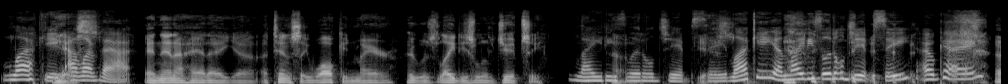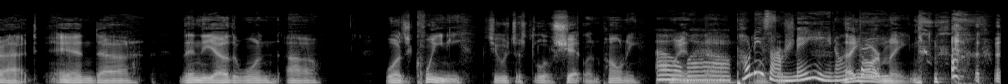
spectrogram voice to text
Lucky. Yes. I love that. And then I had a uh, a Tennessee walking mare who was Lady's Little Gypsy. Lady's Little Gypsy. Uh, yes. Lucky and Lady's Little Gypsy. Okay. All right. And uh, then the other one uh, was Queenie. She was just a little Shetland pony. Oh, when, wow. uh, Ponies are first- mean, aren't They they? are mean.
